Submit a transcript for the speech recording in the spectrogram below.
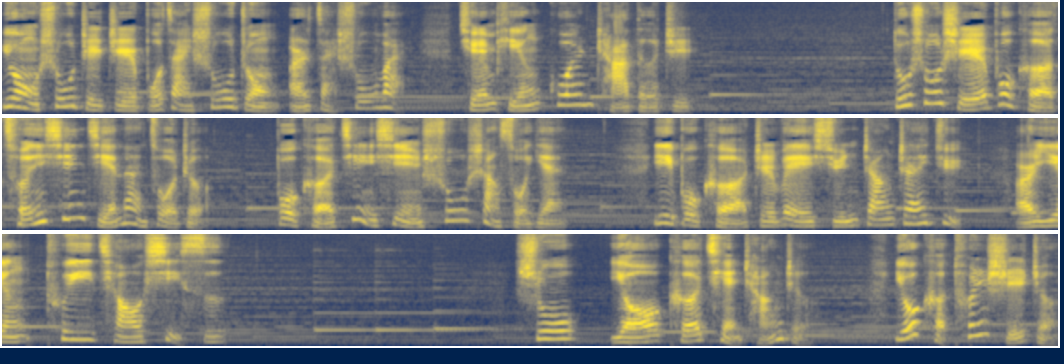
用书之志不在书中，而在书外，全凭观察得知。读书时不可存心劫难作者，不可尽信书上所言，亦不可只为寻章摘句，而应推敲细思。书有可浅尝者，有可吞食者。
